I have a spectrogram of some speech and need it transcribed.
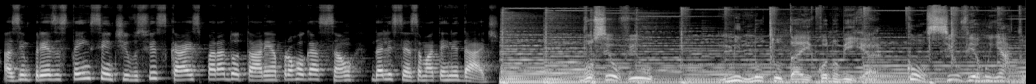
As empresas têm incentivos fiscais para adotarem a prorrogação da licença maternidade. Você ouviu Minuto da Economia, com Silvia Munhato.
